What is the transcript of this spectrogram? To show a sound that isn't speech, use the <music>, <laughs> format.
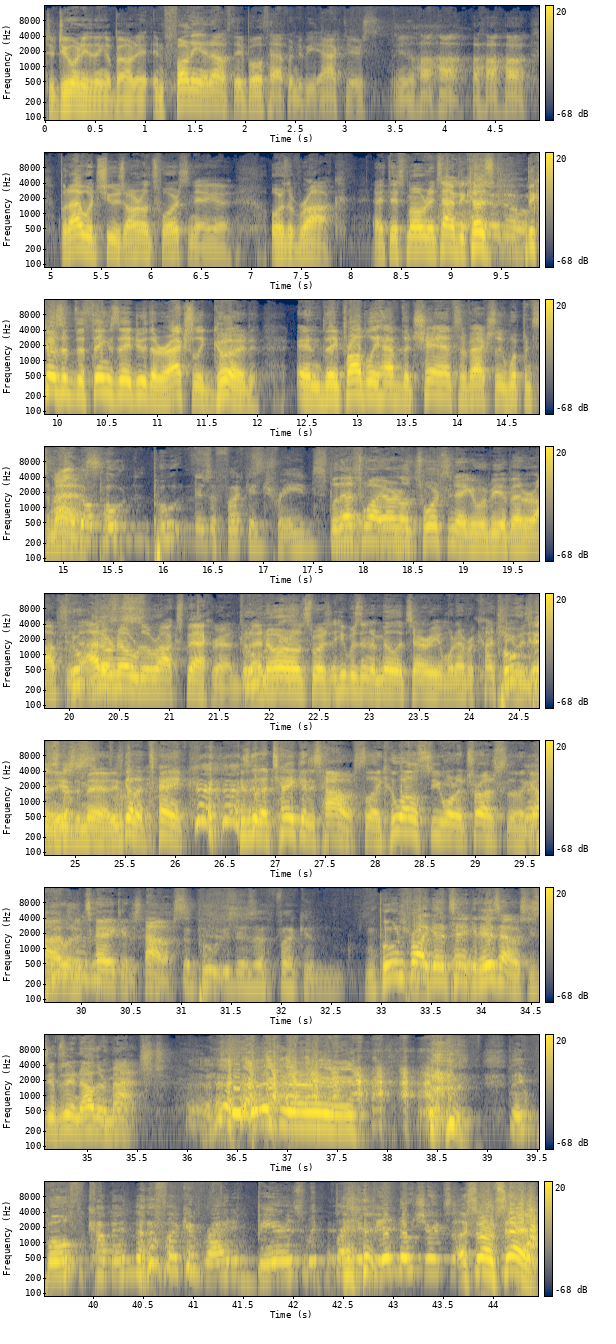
to do anything about it. And funny enough, they both happen to be actors. You know, ha ha ha ha ha. But I would choose Arnold Schwarzenegger or The Rock at this moment in time oh, because because of the things they do that are actually good, and they probably have the chance of actually whipping some I ass. know Putin. Putin is a fucking trained. Spy, But that's why. Arnold Schwarzenegger would be a better option. Putin I don't know a- The Rock's background, but I know Arnold Schwarzenegger. He was in the military in whatever country he was in. He's a the man. He's got a tank. He's got a tank at his house. Like, who else do you want to trust than a guy with a <laughs> tank at his house? Putin is a fucking. And Putin probably got a tank at his house. You see what I'm saying? Now they're matched. <laughs> <laughs> They both come in the <laughs> fucking riding bears with fucking <laughs> beard, no shirts. That's what I'm saying.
